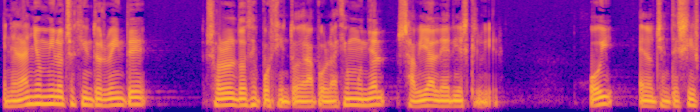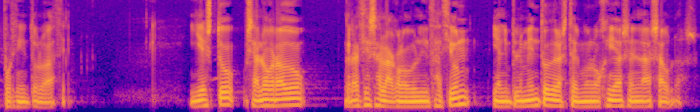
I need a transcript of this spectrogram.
En el año 1820, solo el 12% de la población mundial sabía leer y escribir. Hoy, el 86% lo hace. Y esto se ha logrado gracias a la globalización y al implemento de las tecnologías en las aulas,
